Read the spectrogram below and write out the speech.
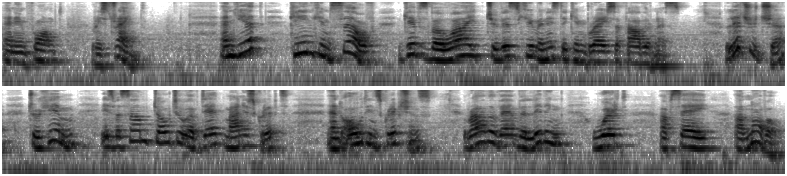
and informed restraint. And yet, Kien himself gives the light to this humanistic embrace of otherness. Literature, to him, is the sum total of dead manuscripts and old inscriptions rather than the living word of, say, a novel.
